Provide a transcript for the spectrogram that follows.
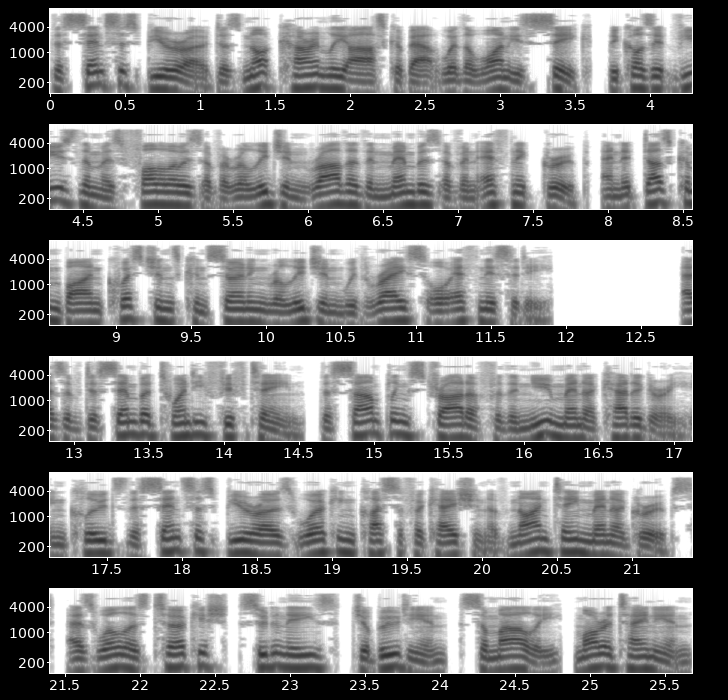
The Census Bureau does not currently ask about whether one is Sikh, because it views them as followers of a religion rather than members of an ethnic group, and it does combine questions concerning religion with race or ethnicity. As of December 2015, the sampling strata for the new MENA category includes the Census Bureau's working classification of 19 MENA groups, as well as Turkish, Sudanese, Djiboutian, Somali, Mauritanian,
